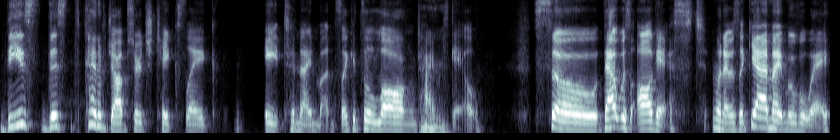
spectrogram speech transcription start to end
these this kind of job search takes like eight to nine months. Like it's a long time Mm. scale so that was august when i was like yeah i might move away.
